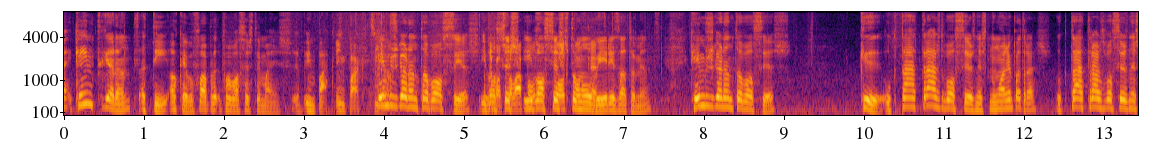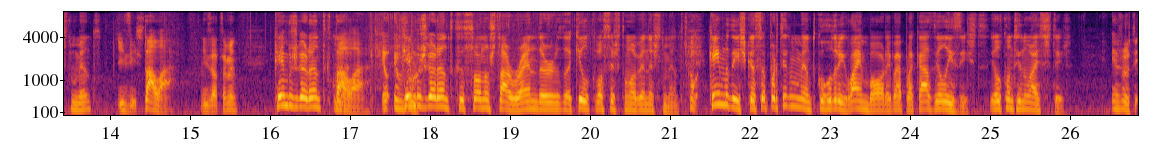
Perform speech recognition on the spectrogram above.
é- quem te garante a ti, ok, vou falar para, para vocês ter mais impacto. Impacto. Quem vos garante a vocês, e vocês, e para os- vocês para que estão a podcasts. ouvir, exatamente, quem vos garante a vocês que o que está atrás de vocês neste não olhem para trás, o que está atrás de vocês neste momento Existe. está lá. Exatamente. Quem vos garante que está lá? Eu- eu Quem juro. vos garante que só não está rendered aquilo que vocês estão a ver neste momento? Quem me diz que a partir do momento que o Rodrigo vai embora e vai para casa, ele existe? Ele continua a existir? Eu juro-te,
